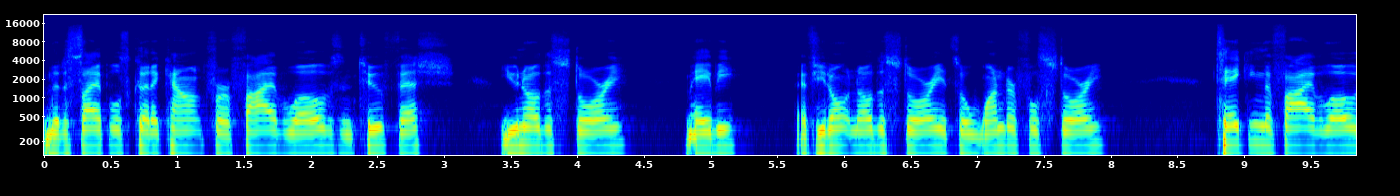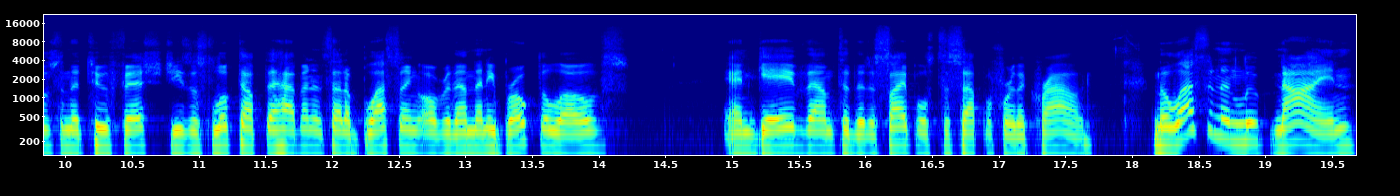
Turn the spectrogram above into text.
The disciples could account for five loaves and two fish. You know the story, maybe. If you don't know the story, it's a wonderful story. Taking the five loaves and the two fish, Jesus looked up to heaven and said a blessing over them. Then he broke the loaves and gave them to the disciples to set before the crowd. And the lesson in Luke 9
